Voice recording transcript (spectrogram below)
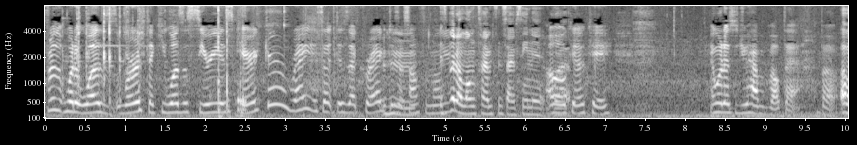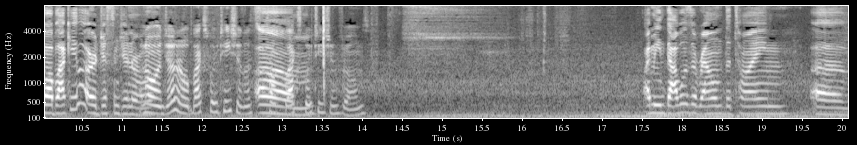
for what it was worth, like he was a serious character, right? Is that is that correct? Does that Mhm. sound familiar? It's been a long time since i've seen it oh, okay, okay. And what else did you have about that? About about blackula or just in general no, in general, black exploitation. Let's talk black Um, exploitation films. I mean, that was around the time of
